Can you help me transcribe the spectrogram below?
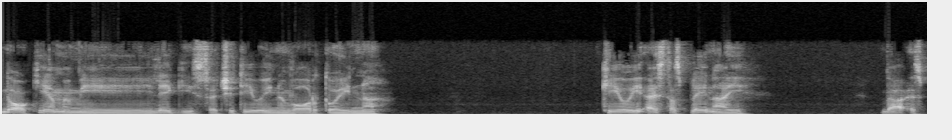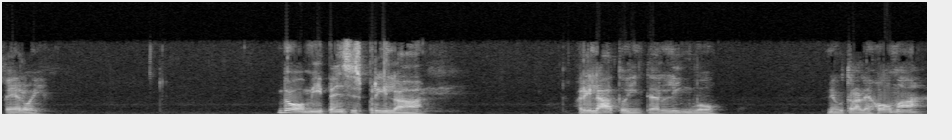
Do, ciam mi legis citiu in vorto in ciui estas plenai da esperoi. Do, mi pensis pri la rilato inter lingvo neutrale homa,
